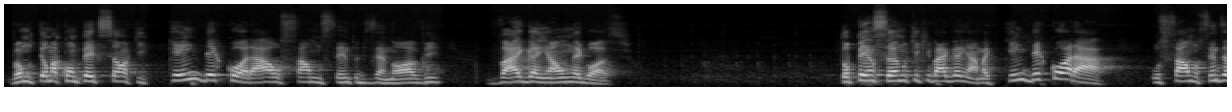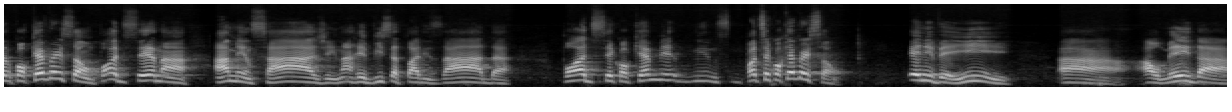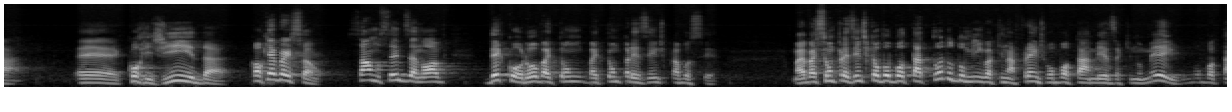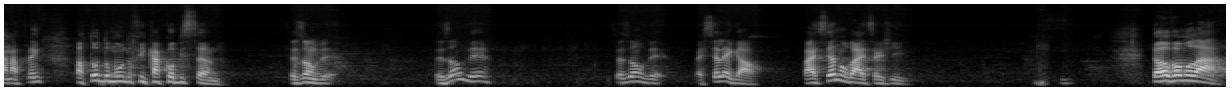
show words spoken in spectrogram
Vamos ter uma competição aqui. Quem decorar o Salmo 119 vai ganhar um negócio. Estou pensando o que, que vai ganhar, mas quem decorar o Salmo 119, qualquer versão, pode ser na a mensagem, na revista atualizada, pode ser qualquer, pode ser qualquer versão. NVI, Almeida é, corrigida, qualquer versão. Salmo 119, decorou, vai ter um, vai ter um presente para você. Mas vai ser um presente que eu vou botar todo domingo aqui na frente, vou botar a mesa aqui no meio, vou botar na frente, para todo mundo ficar cobiçando. Vocês vão ver. Vocês vão ver. Vocês vão ver. Vai ser legal. Vai ser ou não vai, Serginho? Então vamos lá.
